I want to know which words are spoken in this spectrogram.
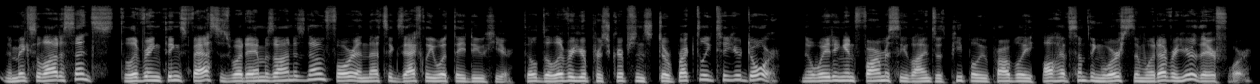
It makes a lot of sense. Delivering things fast is what Amazon is known for, and that's exactly what they do here. They'll deliver your prescriptions directly to your door. No waiting in pharmacy lines with people who probably all have something worse than whatever you're there for.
